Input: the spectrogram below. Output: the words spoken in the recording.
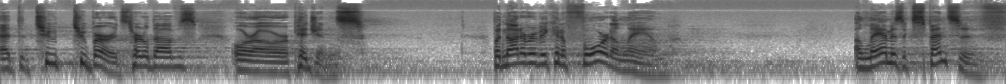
a, two, two birds, turtle doves or, or pigeons. But not everybody can afford a lamb. A lamb is expensive.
